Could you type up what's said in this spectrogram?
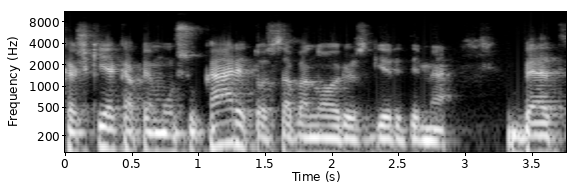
Kažkiek apie mūsų karito savanorius girdime, bet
